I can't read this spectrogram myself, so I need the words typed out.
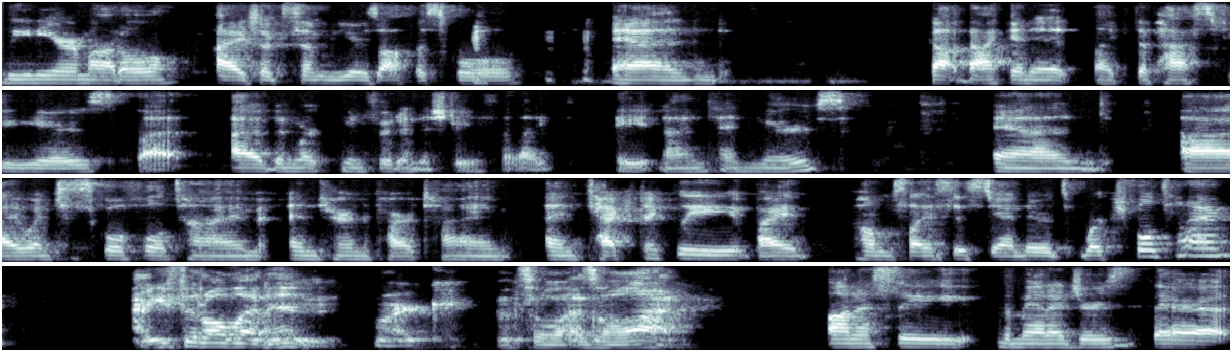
linear model I took some years off of school and got back in it like the past few years. But I've been working in food industry for like eight, nine, ten years. And I went to school full time, interned part time, and technically by Home Slice's standards, worked full time. How you fit all that in, Mark? That's a that's a lot. Honestly, the managers there at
